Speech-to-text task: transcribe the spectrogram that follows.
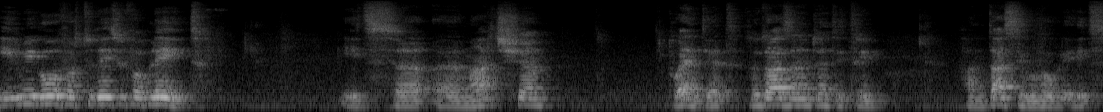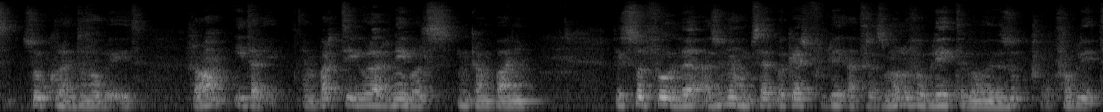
Here we go for today's UFO plate. It's uh, uh, March um, 20th, 2023. Fantastic UFO plates, succulent UFO plates from Italy, in particular Naples in Campania. First of all, as you know, observe carefully at a small UFO plate above the soup UFO plate.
